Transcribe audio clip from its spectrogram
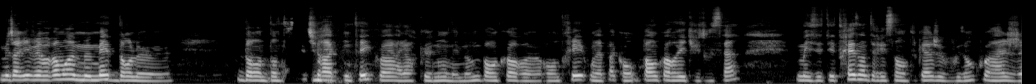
mais j'arrivais vraiment à me mettre dans le dans, dans tout ce que tu racontais quoi alors que non on n'est même pas encore rentré qu'on n'a pas pas encore vécu tout ça mais c'était très intéressant. En tout cas, je vous encourage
